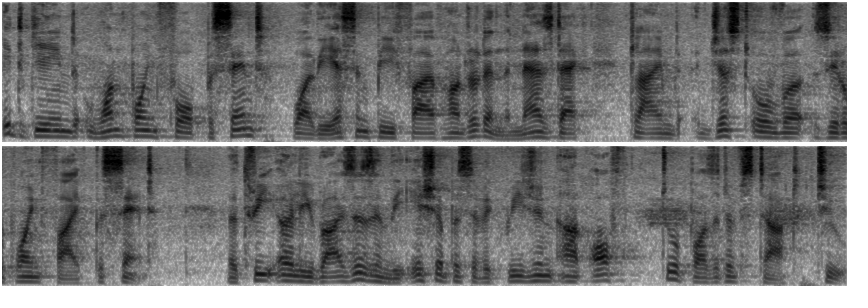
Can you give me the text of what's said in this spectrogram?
It gained 1.4% while the S&P 500 and the Nasdaq climbed just over 0.5%. The three early rises in the Asia Pacific region are off to a positive start too.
